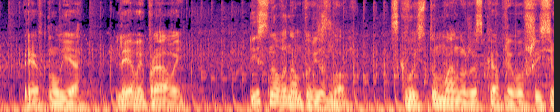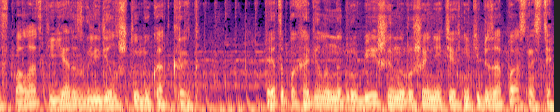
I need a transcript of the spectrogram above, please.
— рявкнул я. «Левый, правый!» И снова нам повезло. Сквозь туман, уже скапливавшийся в палатке, я разглядел, что люк открыт. Это походило на грубейшее нарушение техники безопасности,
